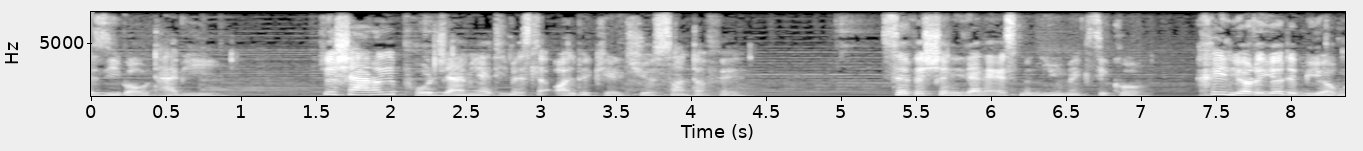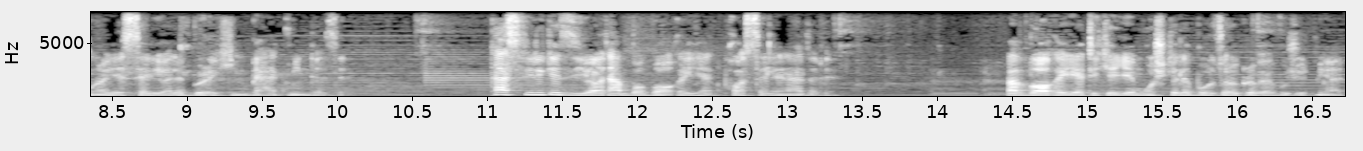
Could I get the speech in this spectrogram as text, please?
زیبا و طبیعی یا شهرهای پرجمعیتی مثل آلبکرکی و سانتافه صرف شنیدن اسم نیو مکزیکو خیلی ها رو یاد بیابونای سریال بریکینگ بد میندازه. تصویری که زیاد هم با واقعیت فاصله نداره و واقعیتی که یه مشکل بزرگ رو به وجود میاره.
